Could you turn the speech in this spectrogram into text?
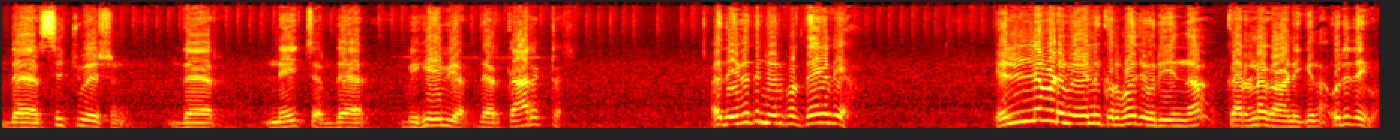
their situation their nature their behaviour their character അത് ദൈവത്തിന്റെ ഒരു പ്രത്യേകതയാണ്. എല്ലാവരുടെ മേലും കൃപ ചൊരിയുന്ന കരുണ കാണിക്കുന്ന ഒരു ദൈവം.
